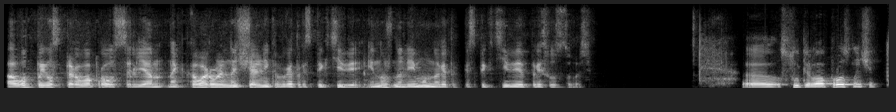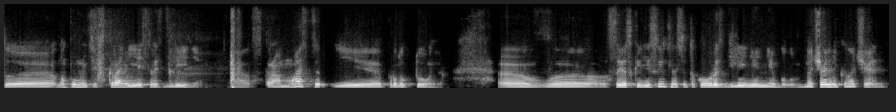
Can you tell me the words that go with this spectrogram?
А вот появился первый вопрос, Илья. А какова роль начальника в ретроспективе и нужно ли ему на ретроспективе присутствовать? Э, супер вопрос. Значит, э, ну помните, в скраме есть разделение. Скрам-мастер и продукт-оунер. Э, в советской действительности такого разделения не было. Начальник и начальник.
